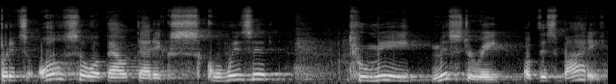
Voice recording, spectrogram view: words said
But it's also about that exquisite to me, mystery of this body.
